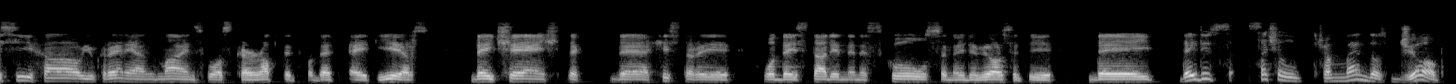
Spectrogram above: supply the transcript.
see how Ukrainian minds was corrupted for that eight years. They changed the, the history, what they studied in the schools and the university. They, they did such a tremendous job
